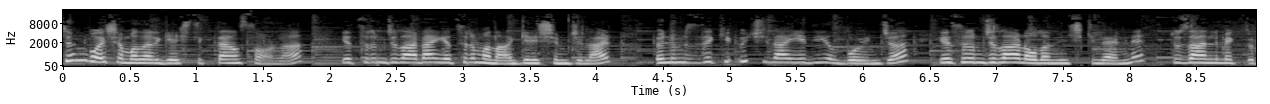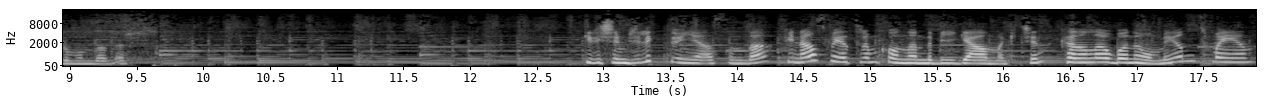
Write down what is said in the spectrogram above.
Tüm bu aşamaları geçtikten sonra yatırımcılardan yatırım alan girişimciler önümüzdeki 3 ila 7 yıl boyunca yatırımcılarla olan ilişkilerini düzenlemek durumundadır. Girişimcilik dünyasında finans ve yatırım konularında bilgi almak için kanala abone olmayı unutmayın.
